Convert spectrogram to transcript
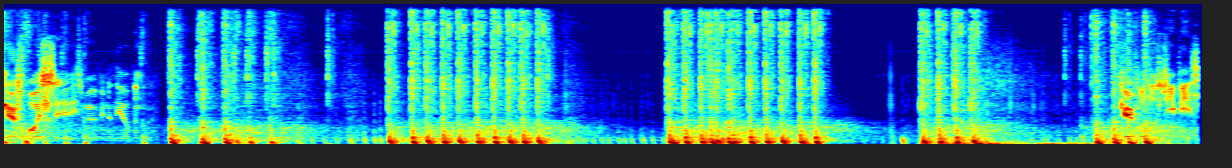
Careful, boys, he's moving in the open. Careful those GPs.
